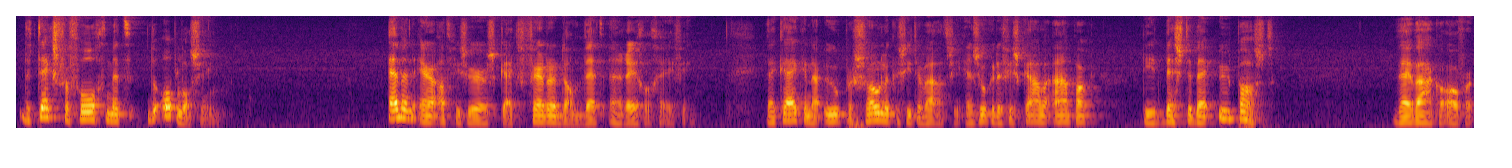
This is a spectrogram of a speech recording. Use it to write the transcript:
De tekst vervolgt met de oplossing. M&R-adviseurs kijkt verder dan wet en regelgeving. Wij kijken naar uw persoonlijke situatie en zoeken de fiscale aanpak die het beste bij u past. Wij waken over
